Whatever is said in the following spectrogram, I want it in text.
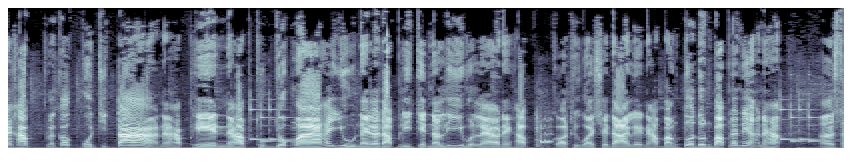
นะครับ แล้วก็โกจิต้านะครับ เพนนะครับ ถูกยกมาให้อยู่ในระดับรีเจน n ารี่หมดแล้วนะครับ ก็ถือว่าใช้ได้เลยนะครับ บางตัวโดนบัฟนะเนี่ยนะฮะไซ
